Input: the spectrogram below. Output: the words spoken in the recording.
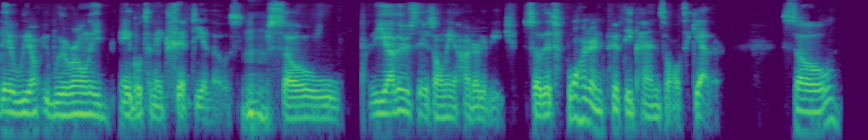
there we we were only able to make fifty of those. Mhm. So the others, there's only hundred of each. So there's 450 pens altogether. So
